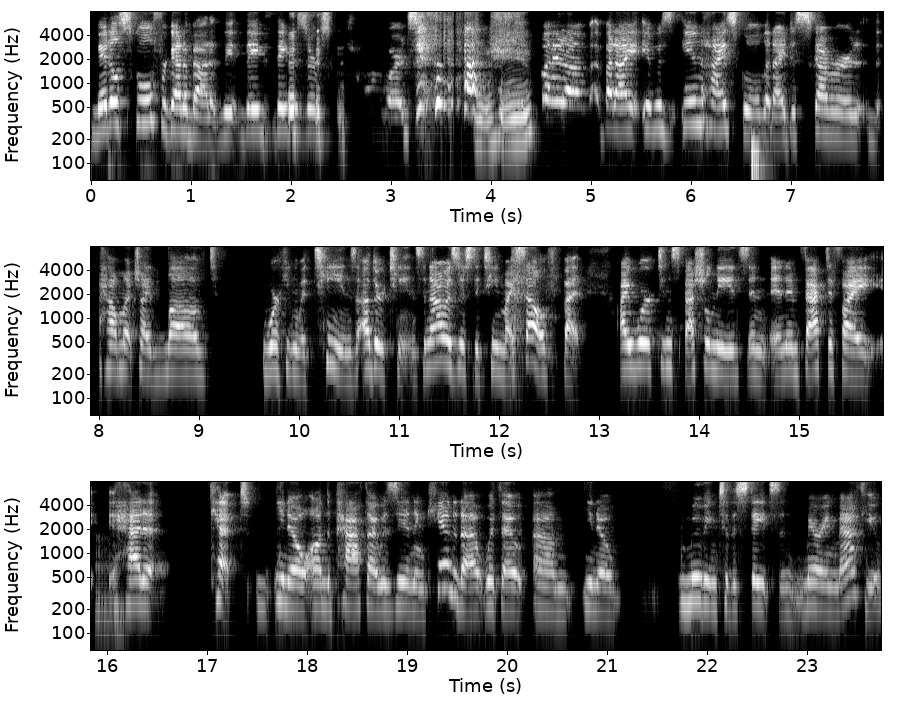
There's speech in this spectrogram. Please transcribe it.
middle school, forget about it. They they, they deserve awards. mm-hmm. But um, but I it was in high school that I discovered how much I loved working with teens, other teens, and I was just a teen myself, but I worked in special needs, and and in fact, if I had a, kept you know on the path I was in in Canada without um, you know moving to the states and marrying Matthew,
